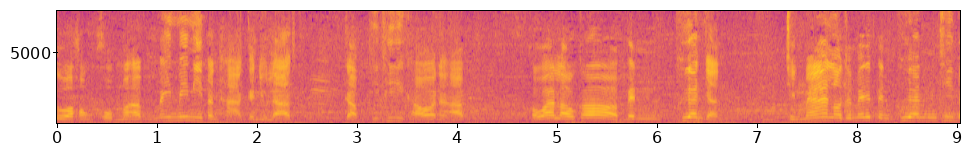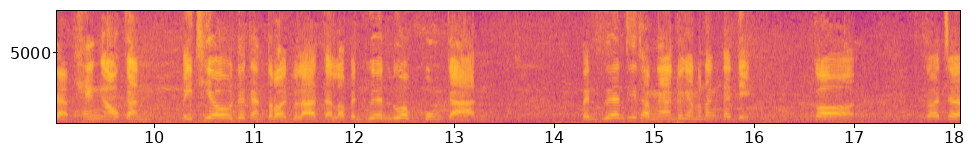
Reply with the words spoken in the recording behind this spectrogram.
ตัวของผมอะครับไม่ไม่มีปัญหากันอยู่แล้วกับพี่ๆเขานะครับ เพราะว่าเราก็เป็นเพื่อนกัน ถึงแม้เราจะไม่ได้เป็นเพื่อนที่แบบแฮงเอาท์กันไปเที่ยวด้วยกันตลอดเวลา แต่เราเป็นเพื่อนร่วมวงการ เป็นเพื่อนที่ทำงานด้วยกันมาตั้งแต่เด็ก ก็ก็จะ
